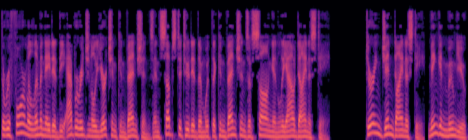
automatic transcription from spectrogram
The reform eliminated the aboriginal Jurchen conventions and substituted them with the conventions of Song and Liao dynasty. During Jin dynasty, Mingan Mumyuk,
